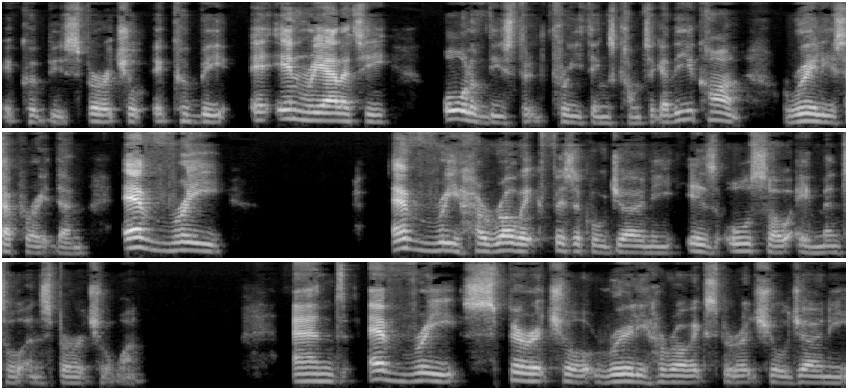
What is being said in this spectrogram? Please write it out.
it could be spiritual, it could be in reality, all of these th- three things come together. You can't really separate them. Every every heroic physical journey is also a mental and spiritual one. And every spiritual, really heroic spiritual journey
